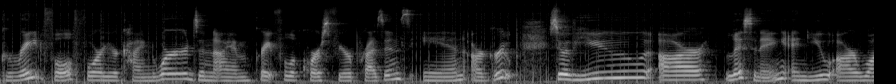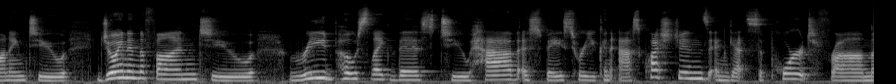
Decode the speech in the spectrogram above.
grateful for your kind words, and I am grateful, of course, for your presence in our group. So, if you are listening and you are wanting to join in the fun, to read posts like this, to have a space where you can ask questions and get support from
